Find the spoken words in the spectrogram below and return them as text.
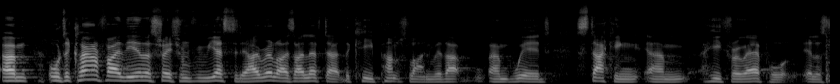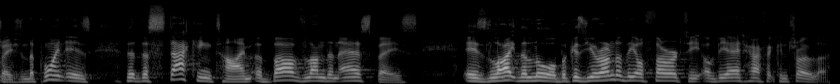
Um, or to clarify the illustration from yesterday, I realize I left out the key punchline with that um, weird stacking um, Heathrow Airport illustration. The point is that the stacking time above London airspace is like the law because you're under the authority of the air traffic controller.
